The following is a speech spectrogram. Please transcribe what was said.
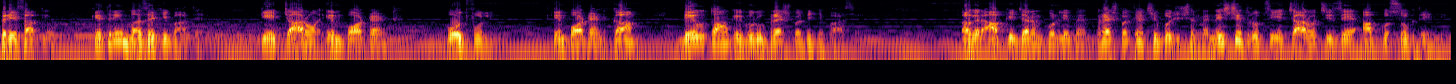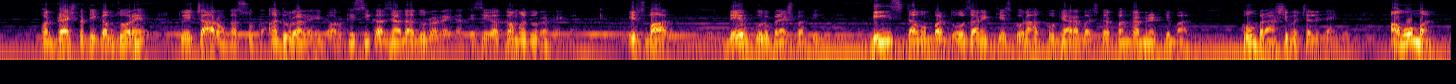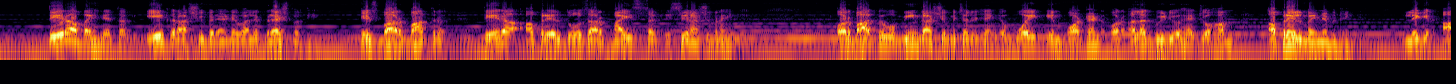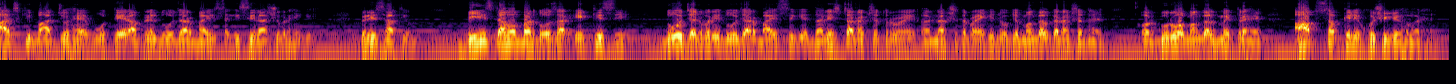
प्रिय साथियों, कितनी मज़े की बात है कि चारों इंपॉर्टेंट पोर्टफोलियो इंपॉर्टेंट काम देवताओं के गुरु बृहस्पति के पास है। अगर आपकी जन्म कुंडली में बृहस्पति अच्छी पोजीशन में, निश्चित रूप से ये चारों चीज़ें आपको सुख देगी। और बृहस्पति कमज़ोर है तो ये चारों का सुख अधूरा रहेगा और किसी का ज़्यादा अधूरा रहेगा, किसी का कम अधूरा रहेगा। इस बार देवगुरु बृहस्पति 20 नवंबर 2021 को रात को ग्यारह बजकर पंद्रह मिनट के बाद कुंभ राशि में चले जाएँगे। अमूमन तेरह महीने तक एक राशि में रहने वाले बृहस्पति, इस बार मात्र 13 अप्रैल 2022 तक इसी राशि में रहेंगे। और बाद में वो मीन राशि में चले जाएँगे। वो एक इंपॉर्टेंट और अलग वीडियो है जो हम अप्रैल महीने में देंगे। लेकिन आज की बात जो है, वो 13 अप्रैल 2022 तक इसी राशि में रहेंगे। प्रिय साथियों 20 नवंबर 2021 से 2 जनवरी 2022 से ये धनिष्ठा नक्षत्र नक्षत्र बनेंगे जो कि मंगल का नक्षत्र है और गुरु और मंगल मित्र है। आप सबके लिए खुशी की खबर है।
